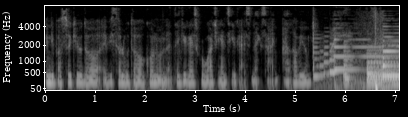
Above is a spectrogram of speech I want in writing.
quindi passo e chiudo e vi saluto con un thank you guys for watching and see you guys next time. I love you. Bye.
